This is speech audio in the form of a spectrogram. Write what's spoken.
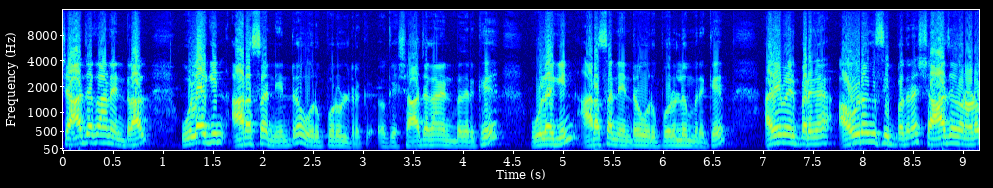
ஷாஜகான் என்றால் உலகின் அரசன் என்ற ஒரு பொருள் இருக்குது ஓகே ஷாஜகான் என்பதற்கு உலகின் அரசன் என்ற ஒரு பொருளும் இருக்குது அதே மாதிரி பாருங்க அவுரங்கசீப் பார்த்தீங்கன்னா ஷாஜகானோட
